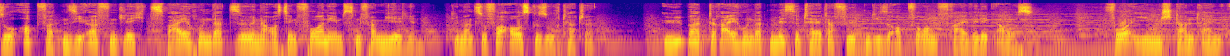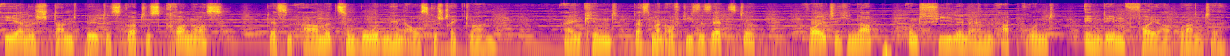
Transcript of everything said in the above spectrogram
So opferten sie öffentlich 200 Söhne aus den vornehmsten Familien, die man zuvor ausgesucht hatte. Über 300 Missetäter führten diese Opferung freiwillig aus. Vor ihnen stand ein ehernes Standbild des Gottes Kronos, dessen Arme zum Boden hin ausgestreckt waren. Ein Kind, das man auf diese setzte, rollte hinab und fiel in einen Abgrund, in dem Feuer brannte.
